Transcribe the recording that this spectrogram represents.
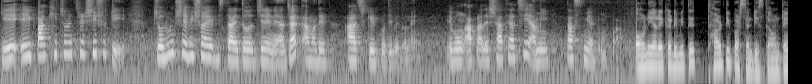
কে এই পাখি চরিত্রের শিশুটি? চলুন সে বিষয়ে বিস্তারিত জেনে নেওয়া যাক আমাদের আজকের প্রতিবেদনে। এবং আপনাদের সাথে আছি আমি তাসমিয়া টুম্পা। অনিয়ার একাডেমিতে থার্টি পার্সেন্ট ডিসকাউন্টে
